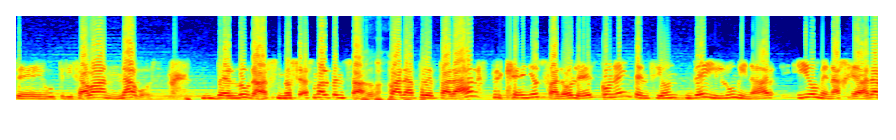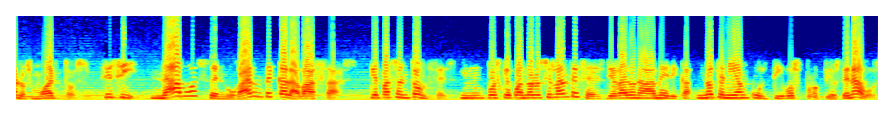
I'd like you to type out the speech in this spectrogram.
se utilizaban nabos, verduras, no seas mal pensado, para preparar pequeños faroles con la intención de iluminar y homenajear a los muertos. Sí, sí, nabos en lugar de calabazas. ¿Qué pasó entonces? Mm, pues que cuando los irlandeses llegaron a América no tenían cultivos propios de nabos,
